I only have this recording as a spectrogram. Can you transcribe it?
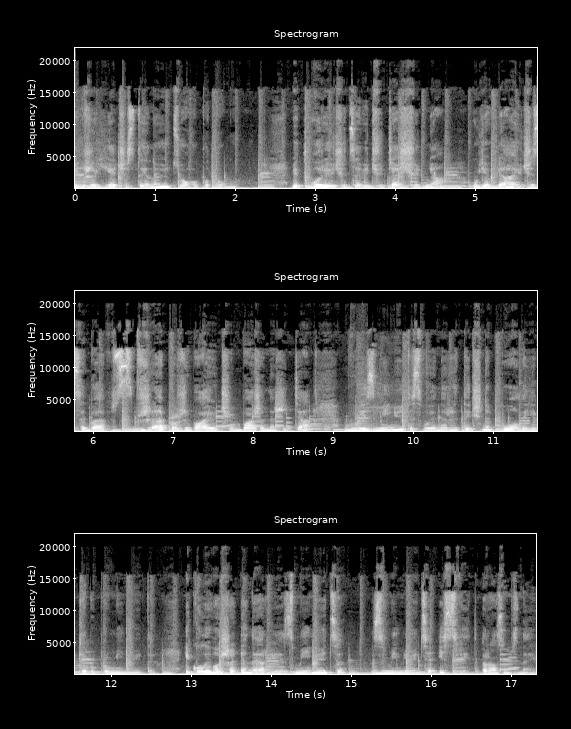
і вже є частиною цього потоку. Відтворюючи це відчуття щодня, уявляючи себе вже проживаючим бажане життя, ви змінюєте своє енергетичне поле, яке ви промінюєте. І коли ваша енергія змінюється, змінюється і світ разом з нею.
